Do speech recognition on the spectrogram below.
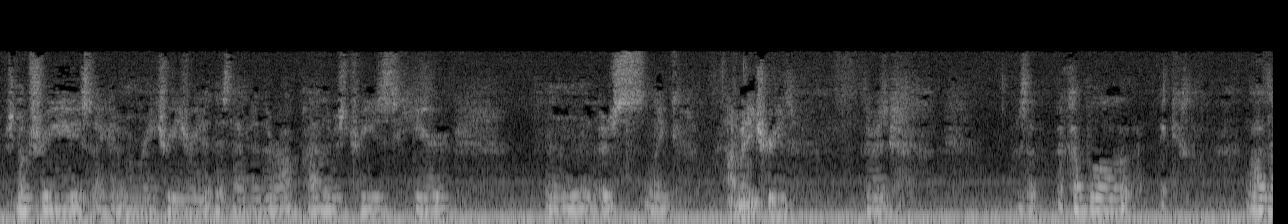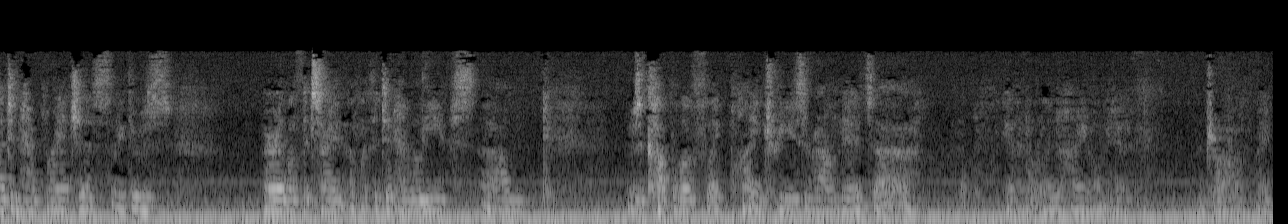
there's no trees. Like I don't remember any trees right at this end of the rock pile. There was trees here, and there's like How many trees? there was there's a, a couple like a lot that didn't have branches. Like there was, or that sorry, a lot that didn't have leaves. Um, there's a couple of like pine trees around it. Uh, again, I don't really know how you want me to draw. Like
